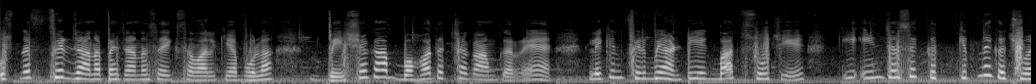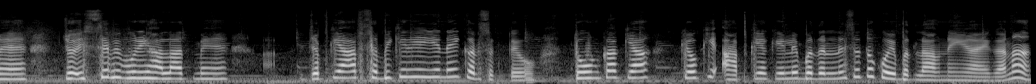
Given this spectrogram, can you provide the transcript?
उसने फिर जाना पहचाना सा एक सवाल किया, बोला, बेशक आप बहुत अच्छा काम कर रहे हैं, लेकिन फिर भी आंटी एक बात सोचिए कि इन जैसे कितने कछुए हैं जो इससे भी बुरी हालात में हैं? जबकि आप सभी के लिए ये नहीं कर सकते हो। तो उनका क्या? क्योंकि आपके अकेले बदलने से तो कोई बदलाव नहीं आएगा ना?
